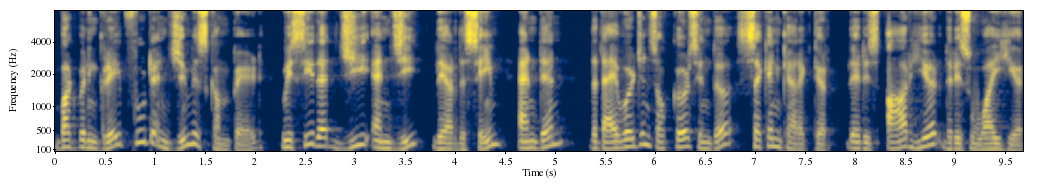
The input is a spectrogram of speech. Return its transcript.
but when grapefruit and gym is compared we see that G and G they are the same and then the divergence occurs in the second character. There is R here, there is Y here.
